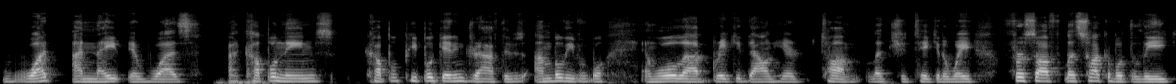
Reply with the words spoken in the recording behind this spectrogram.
what a night it was! A couple names, couple people getting drafted. It was unbelievable, and we'll uh, break it down here. Tom, let you take it away. First off, let's talk about the league,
